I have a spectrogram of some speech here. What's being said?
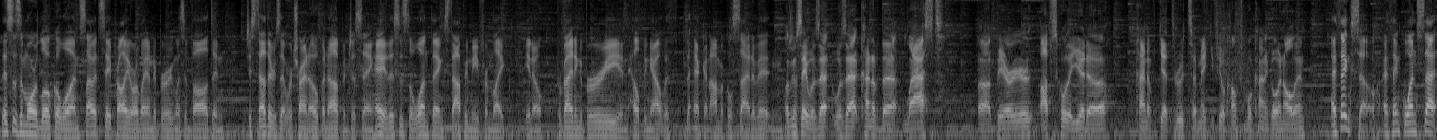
This is a more local one, so I would say probably Orlando Brewing was involved and just others that were trying to open up and just saying, hey, this is the one thing stopping me from like, you know, providing a brewery and helping out with the economical side of it. And I was gonna say, was that was that kind of the last uh, barrier obstacle that you had to kind of get through to make you feel comfortable, kind of going all in? I think so. I think once that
